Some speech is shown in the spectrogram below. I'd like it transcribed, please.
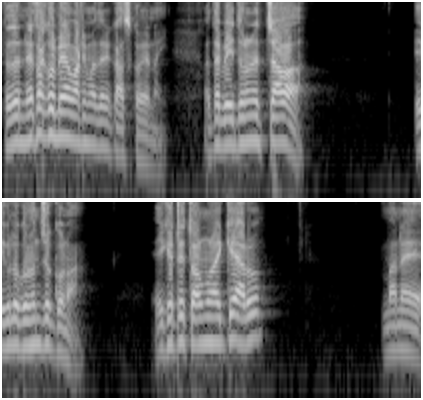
তাদের নেতাকর্মীরা মাঠে ময়দানে কাজ করে নাই। অর্থাৎ এই ধরনের চাওয়া এগুলো গ্রহণযোগ্য না। এই ক্ষেত্রে আরও মানে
